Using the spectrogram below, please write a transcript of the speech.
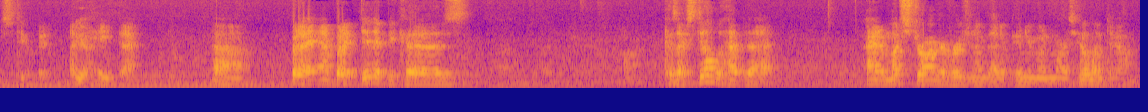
stupid. Like Yeah. I hate that. Uh, but I but I did it because because I still had that. I had a much stronger version of that opinion when Mars Hill went down,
